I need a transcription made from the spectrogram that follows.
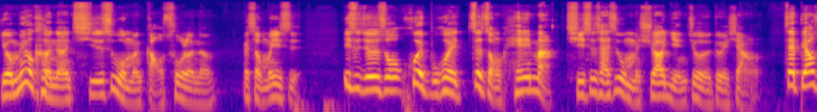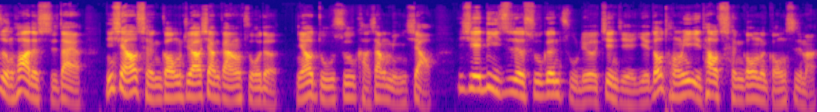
有没有可能其实是我们搞错了呢？诶，什么意思？意思就是说，会不会这种黑马其实才是我们需要研究的对象？在标准化的时代啊，你想要成功，就要像刚刚说的，你要读书考上名校，一些励志的书跟主流的见解也都同意一套成功的公式嘛。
